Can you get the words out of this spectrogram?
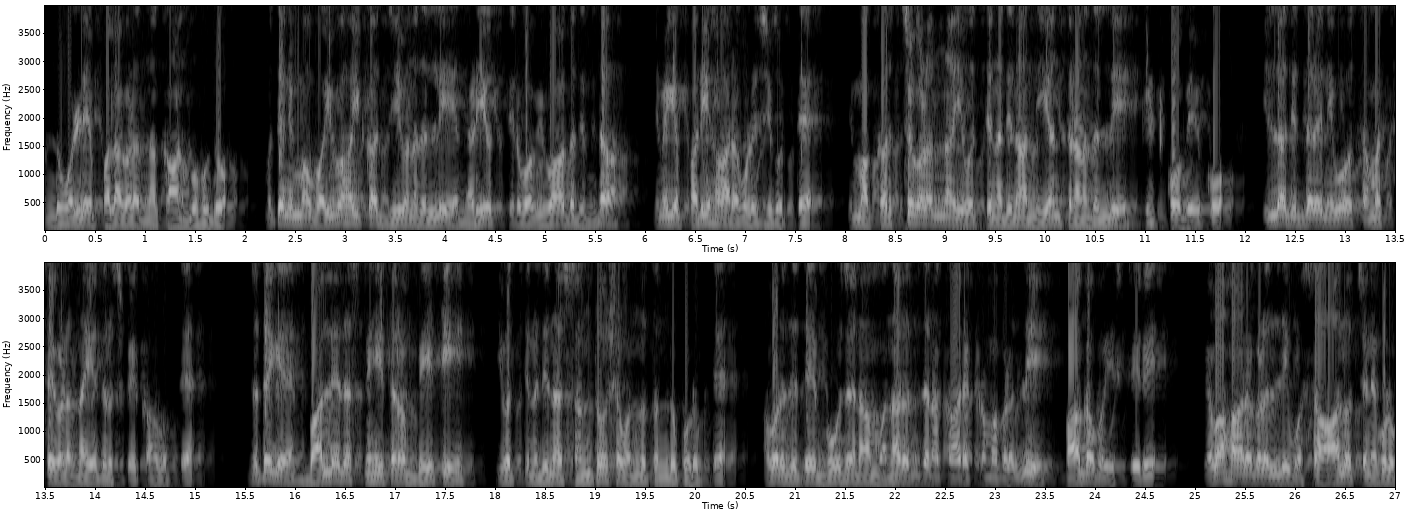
ಒಂದು ಒಳ್ಳೆಯ ಫಲಗಳನ್ನ ಕಾಣಬಹುದು. ಮತ್ತೆ ನಿಮ್ಮ ವೈವಾಹಿಕ ಜೀವನದಲ್ಲಿ ನಡೆಯುತ್ತಿರುವ ವಿವಾದದಿಂದ ನಿಮಗೆ ಪರಿಹಾರಗಳು ಸಿಗುತ್ತೆ. ನಿಮ್ಮ ಖರ್ಚುಗಳನ್ನ ಇವತ್ತಿನ ದಿನ ನಿಯಂತ್ರಣದಲ್ಲಿ ಇಟ್ಕೋಬೇಕು. ಇಲ್ಲದಿದ್ದರೆ ನೀವು ಸಮಸ್ಯೆಗಳನ್ನ ಎದುರಿಸಬೇಕಾಗುತ್ತೆ. ಜೊತೆಗೆ ಬಾಲ್ಯದ ಸ್ನೇಹಿತರ ಭೇಟಿ ಇವತ್ತಿನ ದಿನ ಸಂತೋಷವನ್ನು ತಂದುಕೊಡುತ್ತೆ. ಅವರ ಜೊತೆ ಭೋಜನ, ಮನರಂಜನಾ ಕಾರ್ಯಕ್ರಮಗಳಲ್ಲಿ ಭಾಗವಹಿಸ್ತೀರಿ. ವ್ಯವಹಾರಗಳಲ್ಲಿ ಹೊಸ ಆಲೋಚನೆಗಳು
